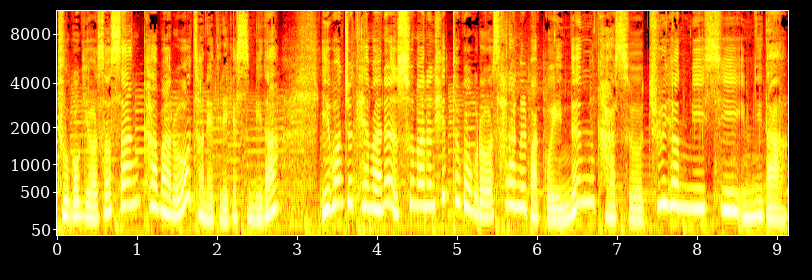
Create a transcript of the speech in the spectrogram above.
두 곡 이어서 쌍카바로 전해드리겠습니다. 이번 주 테마는 수많은 히트곡으로 사랑을 받고 있는 가수 주현미 씨입니다.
